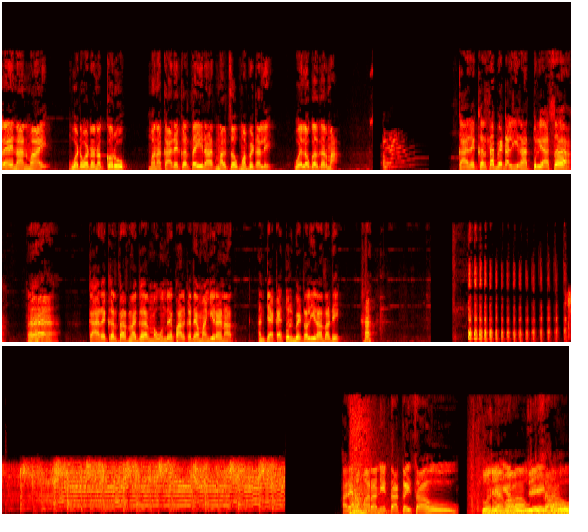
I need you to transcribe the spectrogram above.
ए नानमाय वटवट नक करू. मना कार्यकर्ता इरात मला चौक मा भेटाले. वय लवकर मा. कार्यकर्ता भेटाल इरात तुले असं? हा, कार्यकर्ताच ना घर मग उंदरे पार कद्या मांगी राहणार. आणि त्या काय तुला भेटाल इरात आधी अरे हमारा नेता कैसा हो? सोनिया जैसा हो।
